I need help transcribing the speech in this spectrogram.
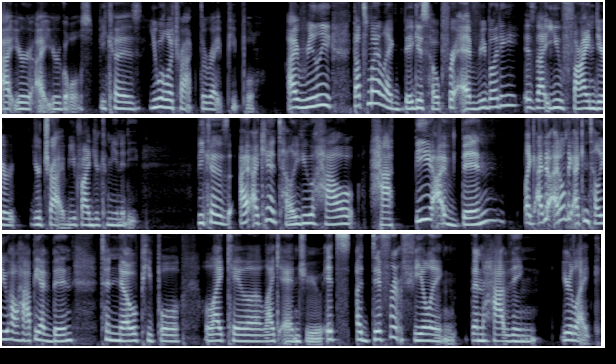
at your at your goals because you will attract the right people I really that's my like biggest hope for everybody is that you find your your tribe, you find your community. Because I, I can't tell you how happy I've been. Like I, don't- I don't think I can tell you how happy I've been to know people like Kayla, like Andrew. It's a different feeling than having your like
